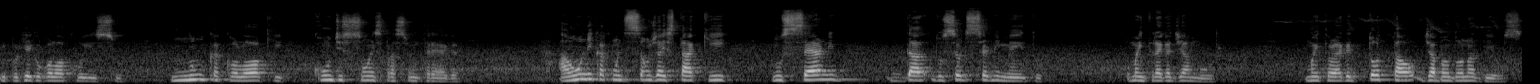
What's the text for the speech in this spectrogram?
E por que, que eu coloco isso? Nunca coloque condições para sua entrega. A única condição já está aqui no cerne da, do seu discernimento uma entrega de amor, uma entrega total de abandono a Deus.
